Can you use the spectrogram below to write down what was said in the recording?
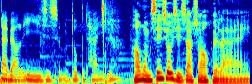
代表的意义是什么都不太一样。好，我们先休息一下，稍后回来。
